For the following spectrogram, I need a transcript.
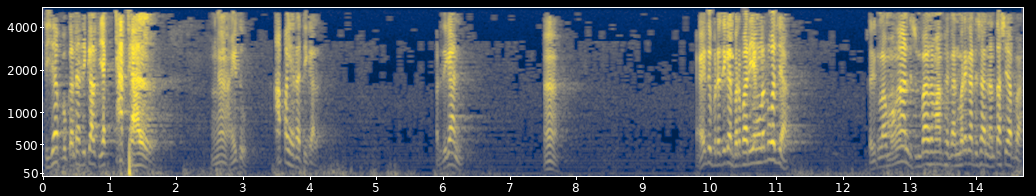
Dia bukan radikal, dia kadal. Nah, itu. Apa yang radikal? Berarti kan? Nah. nah itu berarti kan berapa hari yang lalu aja. Dari Kelamongan disembah sama dengan mereka di sana. Entah siapa.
